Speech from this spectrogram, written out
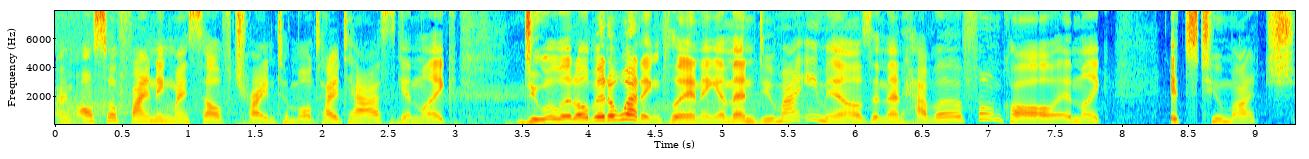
I'm also finding myself trying to multitask and like do a little bit of wedding planning and then do my emails and then have a phone call and like it's too much.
